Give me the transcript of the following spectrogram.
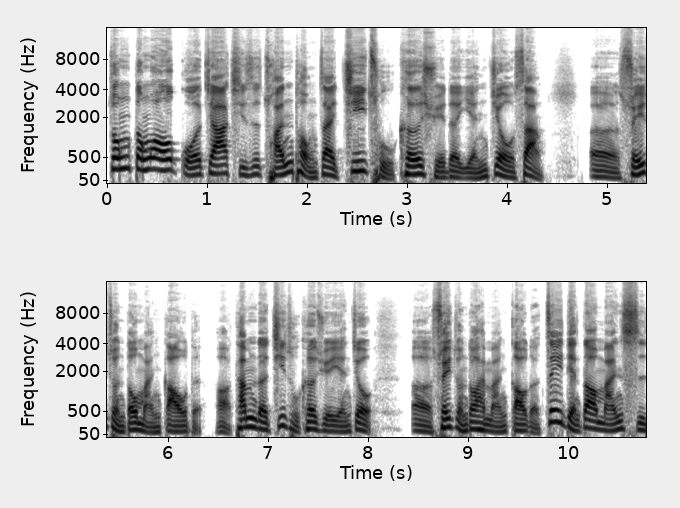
中东欧国家其实传统在基础科学的研究上。呃，水准都蛮高的啊，他们的基础科学研究，呃，水准都还蛮高的，这一点倒蛮实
